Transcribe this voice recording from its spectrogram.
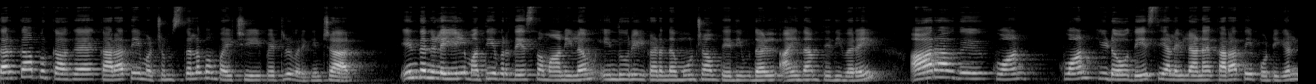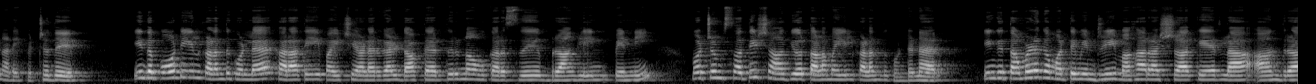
தற்காப்புக்காக கராத்தே மற்றும் சிலம்பம் பயிற்சி பெற்று வருகின்றார். இந்த நிலையில் மத்திய பிரதேச மாநிலம் இந்தூரில் கடந்த மூன்றாம் தேதி முதல் ஐந்தாம் தேதி வரை ஆறாவது குவான் குவான்கிடோ தேசிய அளவிலான கராத்தே போட்டிகள் நடைபெற்றது. இந்த போட்டியில் கலந்து கொள்ள கராத்தே பயிற்சியாளர்கள் டாக்டர் திருநாவுக்கரசு பிராங்க்லின் பென்னி மற்றும் சதீஷ் ஆகியோர் தலைமையில் கலந்து கொண்டனர். இங்கு தமிழகம் மட்டுமின்றி மகாராஷ்டிரா கேரளா ஆந்திரா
